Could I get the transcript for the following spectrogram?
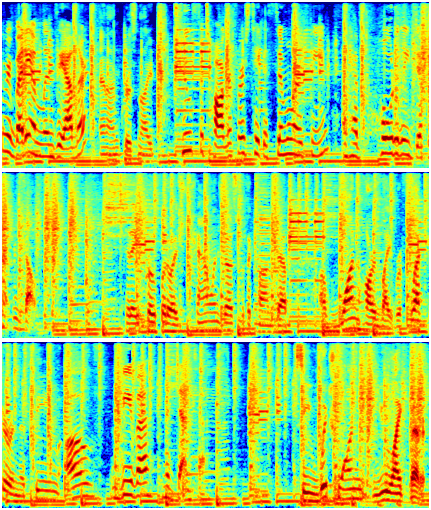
everybody, I'm Lindsay Adler. And I'm Chris Knight. Two photographers take a similar theme and have totally different results. Today, Profoto has challenged us with the concept of one hard light reflector and the theme of Viva Magenta. See which one you like better.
